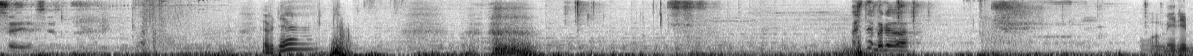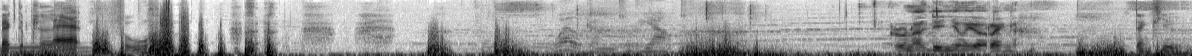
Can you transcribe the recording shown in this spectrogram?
answer yourself. Apa dia? Pasti berdua. Oh, I made it back to plat. Fool. Welcome to reality. Ronaldinho your rank. Thank you.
